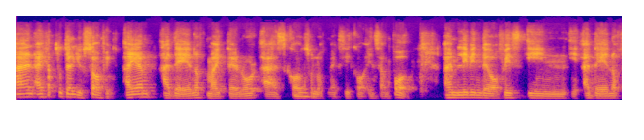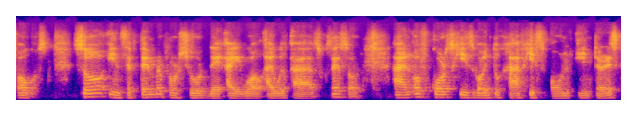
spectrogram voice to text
And I have to tell you something. I am at the end of my tenure as Consul of Mexico in St. Paul. I'm leaving the office in at the end of August. So in September, for sure, the, I well, I will a successor. And of course, he's going to have his own interests.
